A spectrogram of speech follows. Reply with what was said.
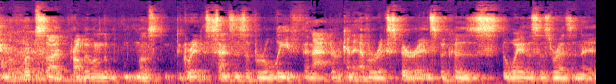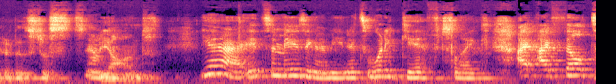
On the flip side, probably one of the most the greatest senses of relief an actor can ever experience because the way this has resonated is just beyond. Yeah, it's amazing. I mean, it's what a gift. Like I, I felt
